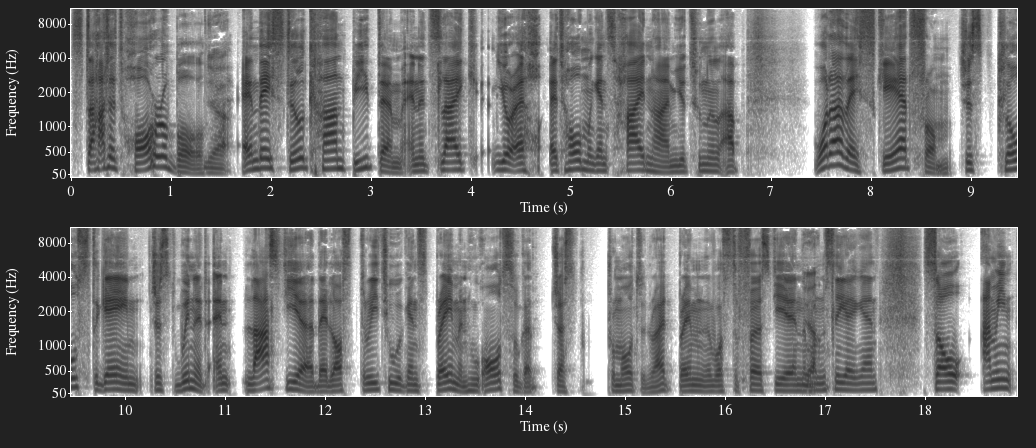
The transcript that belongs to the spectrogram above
started horrible. Yeah. And they still can't beat them. And it's like you're at home against Heidenheim, you're 2 0 up. What are they scared from? Just close the game, just win it. And last year they lost 3 2 against Bremen, who also got just promoted, right? Bremen was the first year in the yeah. Bundesliga again. So, I mean,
